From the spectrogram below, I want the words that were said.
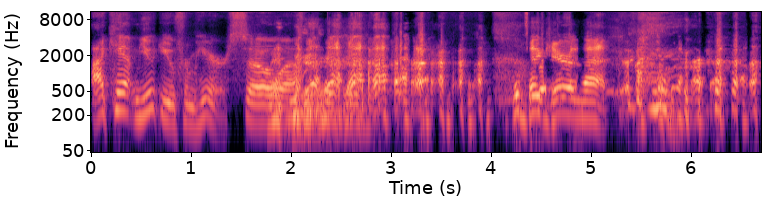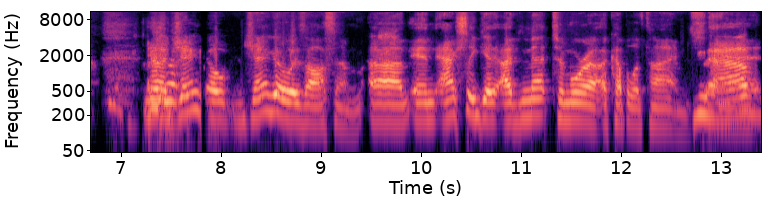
I can't mute you from here, so. Uh, We'll take care of that. no, Jango. Jango is awesome, um, and actually, get I've met Temuera a couple of times. You have? Yes.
